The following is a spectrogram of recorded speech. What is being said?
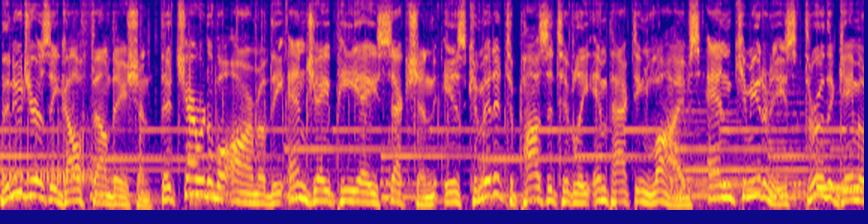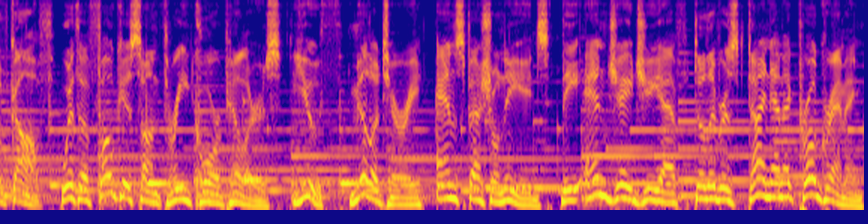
The New Jersey Golf Foundation, the charitable arm of the NJPA section, is committed to positively impacting lives and communities through the game of golf. With a focus on three core pillars youth, military, and special needs, the NJGF delivers dynamic programming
